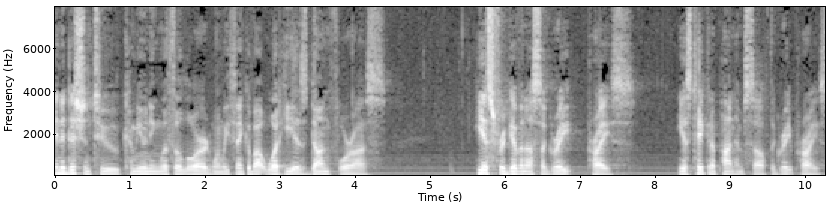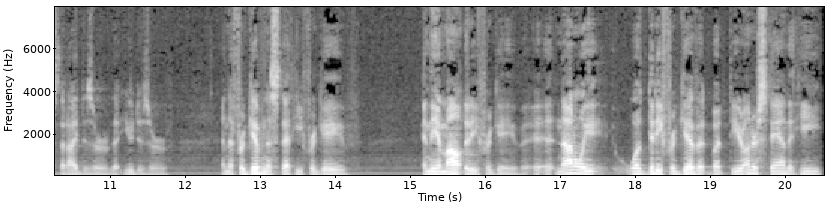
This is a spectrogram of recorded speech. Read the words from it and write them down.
in addition to communing with the Lord, when we think about what He has done for us, He has forgiven us a great price. He has taken upon himself the great price that I deserve, that you deserve, and the forgiveness that he forgave, and the amount that he forgave. It, it, not only was, did he forgive it, but do you understand that he,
